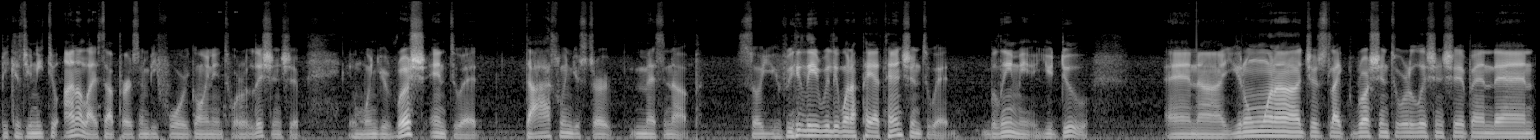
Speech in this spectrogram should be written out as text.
because you need to analyze that person before going into a relationship. And when you rush into it that's when you start messing up. So you really really want to pay attention to it. Believe me you do. And uh, you don't want to just like rush into a relationship and then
